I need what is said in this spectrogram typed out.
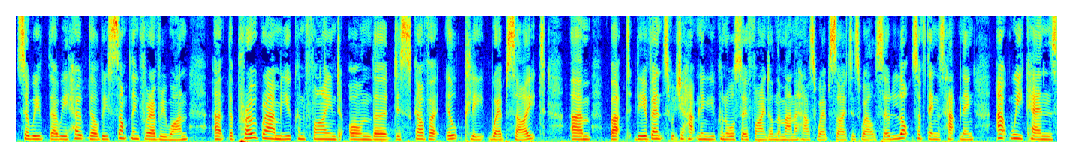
So we we hope there'll be something for everyone. Uh, the program you can find on the Discover Ilkley website, um, but the events which are happening you can also find on the Manor House website as well. So lots of things happening at weekends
